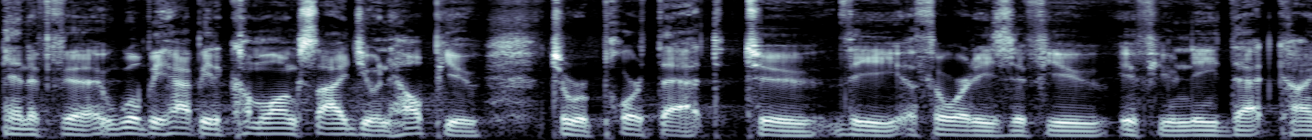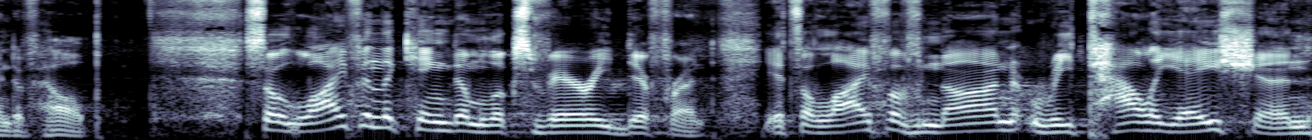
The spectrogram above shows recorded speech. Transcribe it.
And if uh, we'll be happy to come alongside you and help you to report that to the authorities if you if you need that kind of help. So, life in the kingdom looks very different. It's a life of non retaliation,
